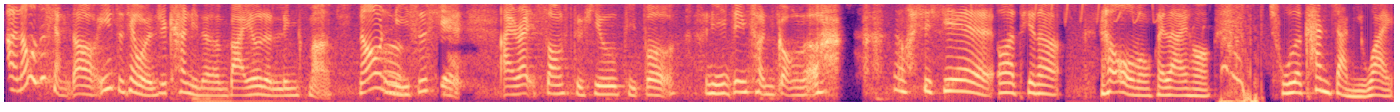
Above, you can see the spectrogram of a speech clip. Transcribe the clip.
啊，然后我就想到，因为之前我去看你的 bio 的 link 嘛，然后你是写 I write songs to heal people，你已经成功了，哇，谢谢，哇天呐，然后我们回来哈，除了看展以外。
